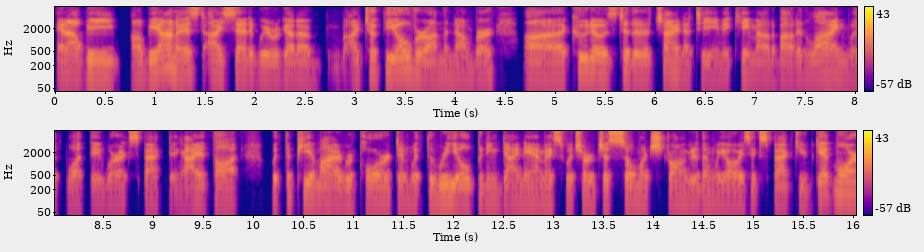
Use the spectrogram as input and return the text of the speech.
And I'll be I'll be honest. I said we were gonna. I took the over on the number. Uh, kudos to the China team. It came out about in line with what they were expecting. I had thought with the PMI report and with the reopening dynamics, which are just so much stronger than we always expect, you'd get more.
